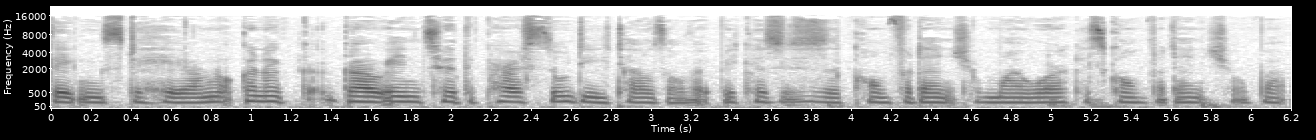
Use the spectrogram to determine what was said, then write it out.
things to hear. I'm not going to go into the personal details of it because this is a confidential. My work is confidential, but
